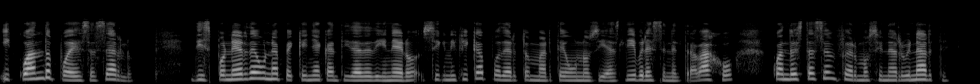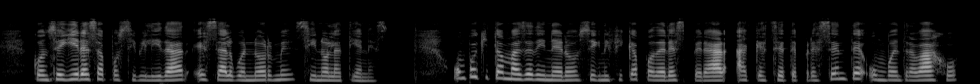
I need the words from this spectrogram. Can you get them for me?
y cuándo puedes hacerlo. Disponer de una pequeña cantidad de dinero significa poder tomarte unos días libres en el trabajo cuando estás enfermo sin arruinarte. Conseguir esa posibilidad es algo enorme si no la tienes. Un poquito más de dinero significa poder esperar a que se te presente un buen trabajo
